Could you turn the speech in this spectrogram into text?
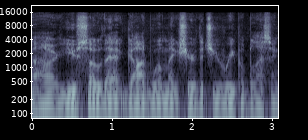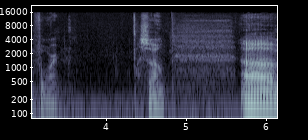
Uh, you sow that, God will make sure that you reap a blessing for it. So, uh,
